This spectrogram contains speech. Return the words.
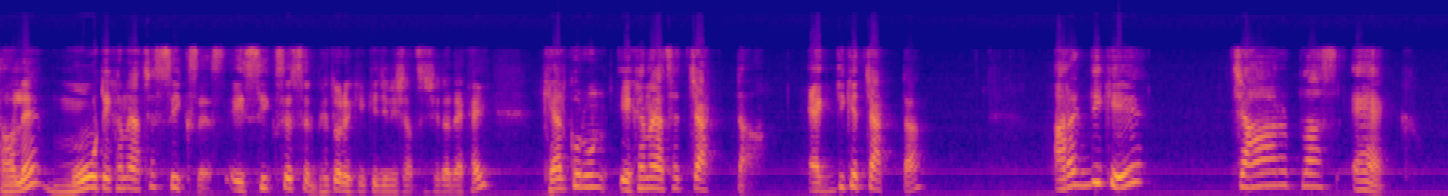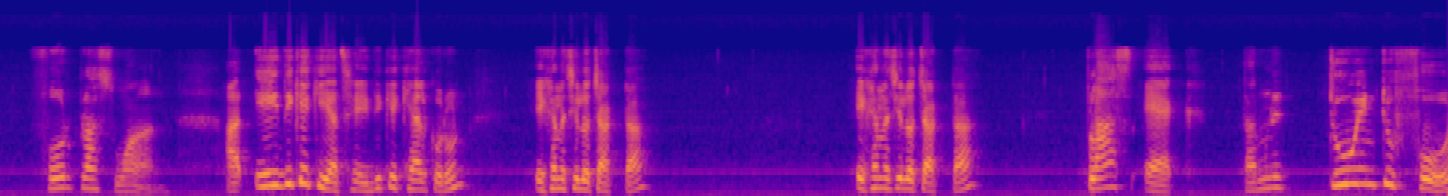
তাহলে মোট এখানে আছে সিক্স এস এই সিক্স এস এর ভেতরে কি কি জিনিস আছে সেটা দেখাই। খেয়াল করুন, এখানে আছে চারটা। একদিকে চারটা আরেকদিকে চার প্লাস এক ফোর প্লাস ওয়ান আর এই দিকে কি আছে? এইদিকে খেয়াল করুন, এখানে ছিল চারটা, এখানে ছিল চারটা প্লাস এক, তার মানে two into four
